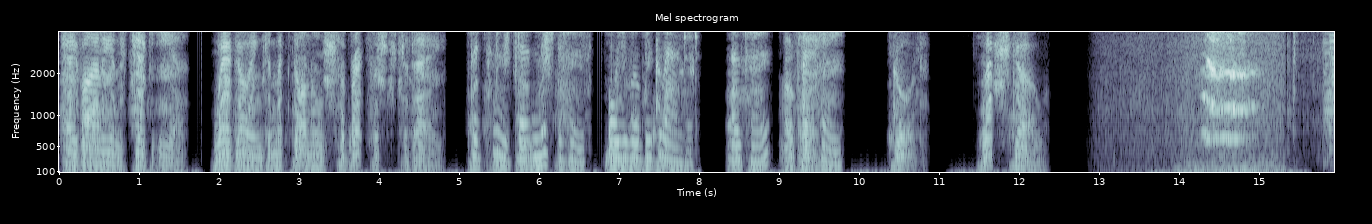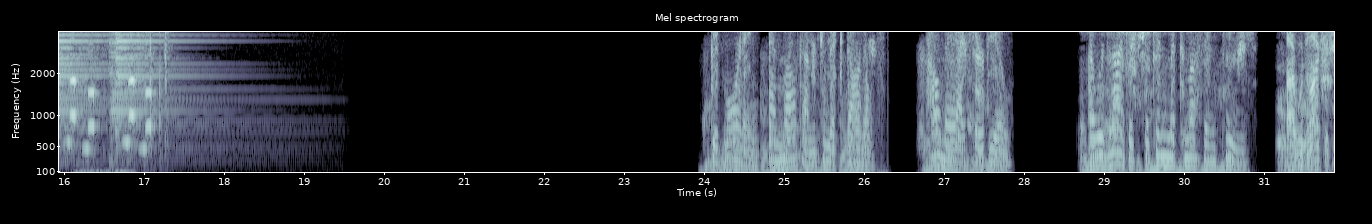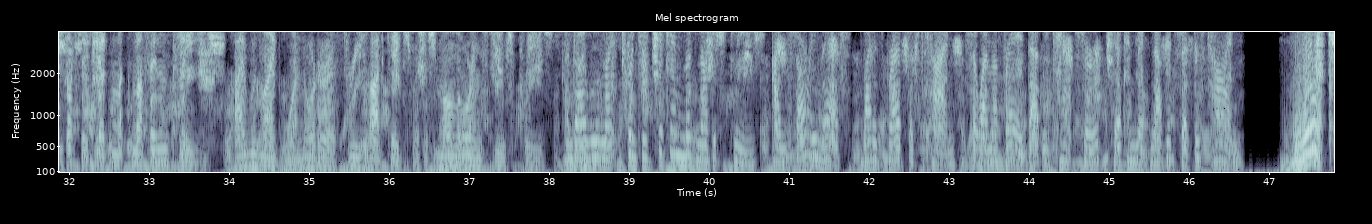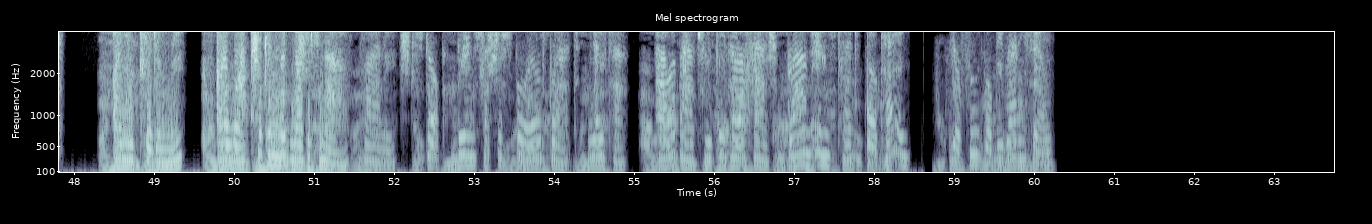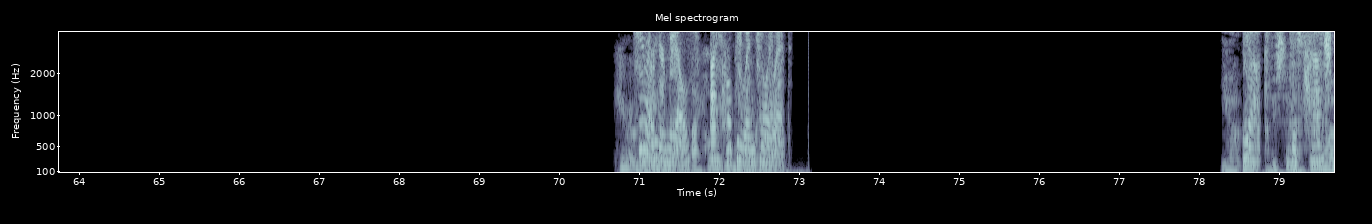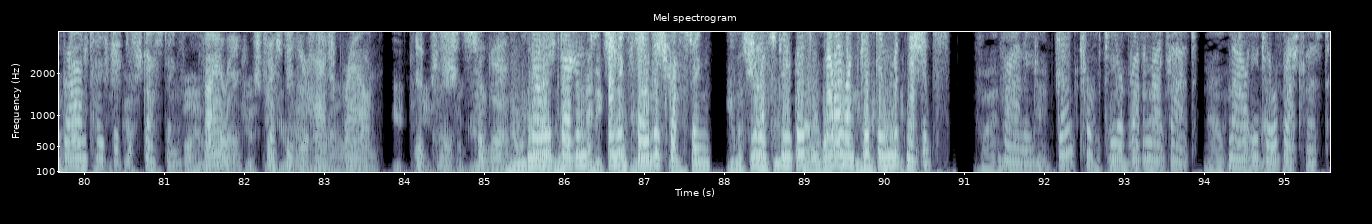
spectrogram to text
Hey Violy and Jig Ear, we're going to McDonald's for breakfast today. But please don't misbehave, or you will be grounded. Okay? Okay, Okay. good. Let's go. Good morning, and welcome to McDonald's. How may I serve you? I would like a chicken McMuffin, please. I would like a sausage egg McMuffin, please. I would like one order of three hotcakes with a small orange juice, please. And I would like 20 chicken McNuggets, please. I'm sorry, miss, but it's breakfast time, so I'm afraid that we can't serve chicken McNuggets at this time. What? Are you kidding me? I want chicken McNuggets now. Stop being such a spoiled brat. Waiter, how about you give her a hash brown instead? Okay. Your food will be ready soon. Here are your meals. I hope you enjoy it. Yuck, this hash brown tasted disgusting. Violy, just eat your hash brown. It tastes so good. No, it doesn't, and it's so disgusting. You are stupid. Now I want chicken McNuggets. Valley, don't talk to your brother like that. Now eat your breakfast.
